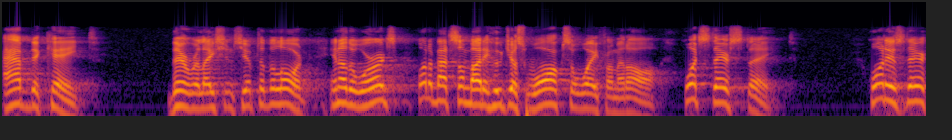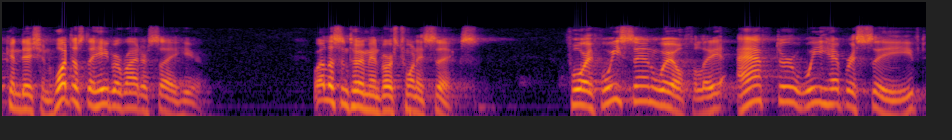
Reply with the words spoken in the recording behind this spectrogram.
abdicate their relationship to the Lord. In other words, what about somebody who just walks away from it all? What's their state? What is their condition? What does the Hebrew writer say here? Well, listen to him in verse 26. For if we sin willfully after we have received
